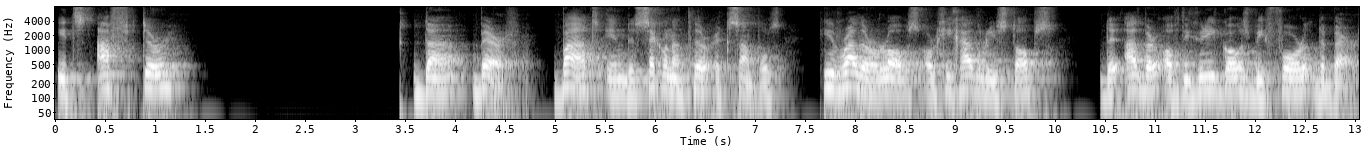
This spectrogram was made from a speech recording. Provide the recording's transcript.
it's after the verb. But in the second and third examples, he rather loves or he hardly stops, the adverb of degree goes before the verb.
